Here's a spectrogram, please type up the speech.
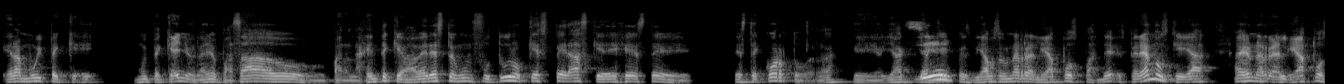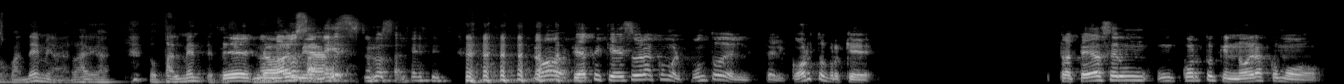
era muy pequeño, muy pequeño el año pasado, para la gente que va a ver esto en un futuro, ¿qué esperas que deje este, este corto, verdad? Que ya, que pues vivamos en una realidad post pandemia, esperemos que ya haya una realidad post pandemia, ¿verdad? totalmente. Pues. no, no, lo sales, no lo sales. no, fíjate que eso era como el punto del, del corto, porque traté de hacer un, un corto que no era como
